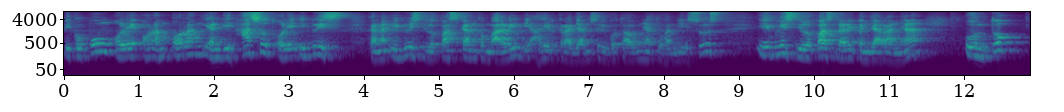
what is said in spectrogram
Dikepung oleh orang-orang yang dihasut oleh iblis. Karena iblis dilepaskan kembali di akhir kerajaan seribu tahunnya Tuhan Yesus iblis dilepas dari penjaranya. Untuk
